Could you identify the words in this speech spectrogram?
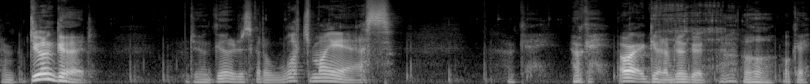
I'm doing good. I'm doing good. I just gotta watch my ass. Okay. Okay. Alright, good. I'm doing good. Oh, okay.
